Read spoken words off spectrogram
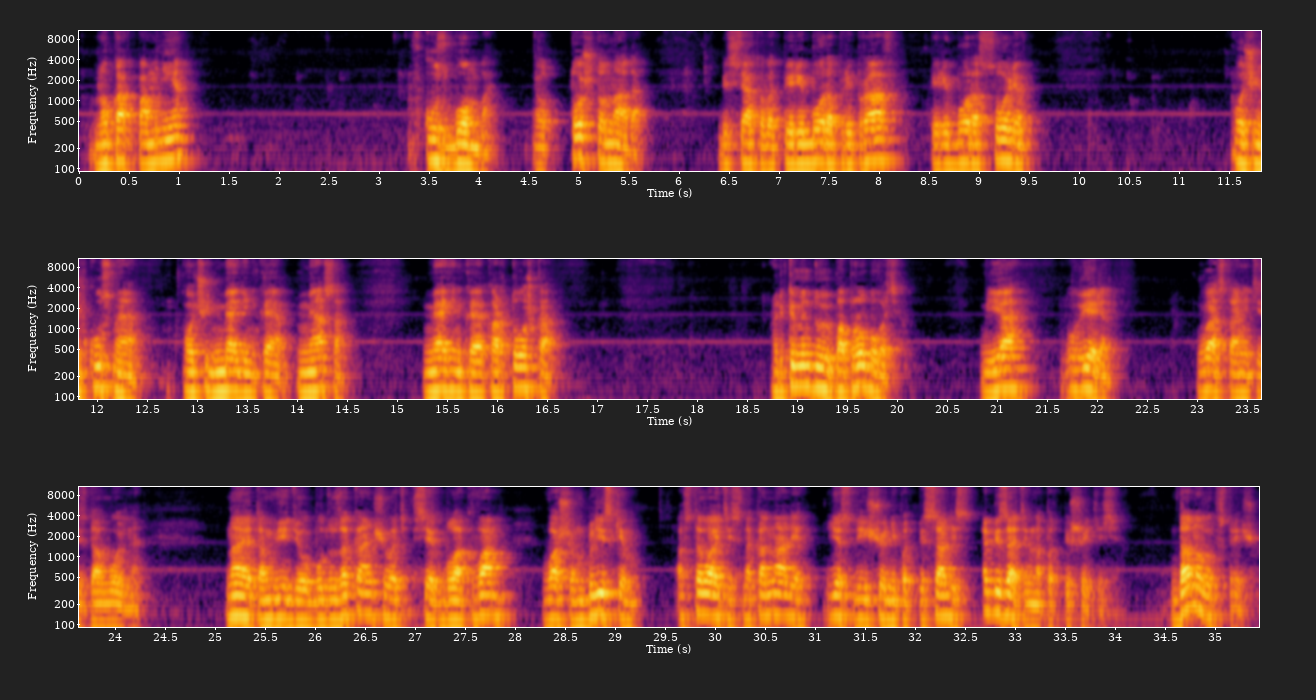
Но как по мне, вкус бомба. Вот то, что надо. Без всякого перебора приправ, перебора соли. Очень вкусное, очень мягенькое мясо, мягенькая картошка. Рекомендую попробовать. Я уверен, вы останетесь довольны. На этом видео буду заканчивать. Всех благ вам, вашим близким. Оставайтесь на канале. Если еще не подписались, обязательно подпишитесь. До новых встреч!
